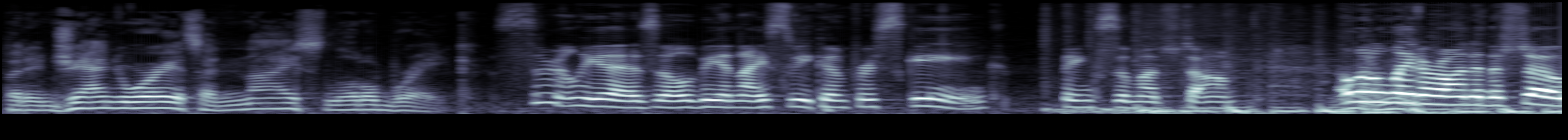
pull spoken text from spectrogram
but in January, it's a nice little break. Certainly is. It'll be a nice weekend for skiing. Thanks so much, Tom. A little later on in the show,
